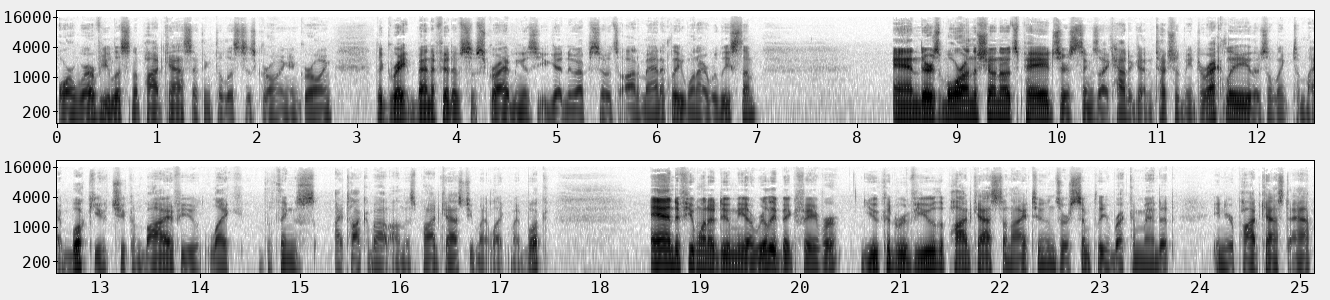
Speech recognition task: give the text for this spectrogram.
or wherever you listen to podcasts. I think the list is growing and growing. The great benefit of subscribing is you get new episodes automatically when I release them. And there's more on the show notes page. There's things like how to get in touch with me directly. There's a link to my book, which you can buy if you like the things I talk about on this podcast. You might like my book. And if you want to do me a really big favor, you could review the podcast on iTunes or simply recommend it in your podcast app.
